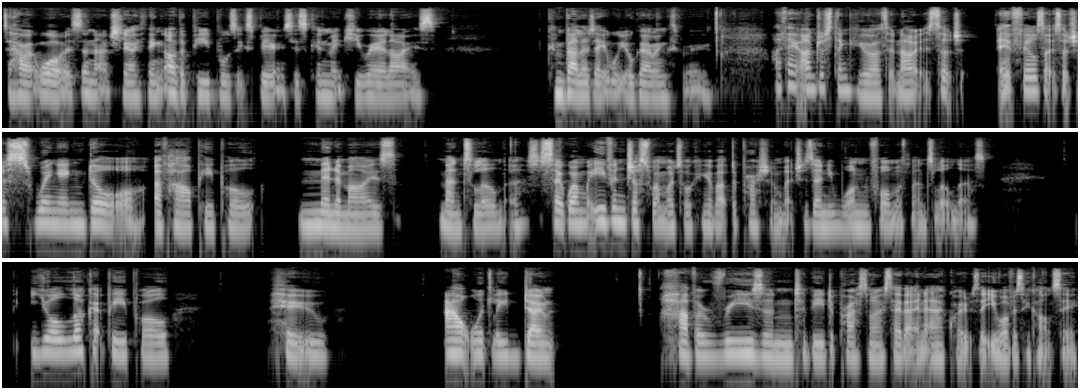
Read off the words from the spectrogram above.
to how it was. And actually, I think other people's experiences can make you realize, can validate what you're going through. I think I'm just thinking about it now. It's such, it feels like such a swinging door of how people minimize mental illness. So when we, even just when we're talking about depression, which is only one form of mental illness, you'll look at people who outwardly don't have a reason to be depressed and I say that in air quotes that you obviously can't see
